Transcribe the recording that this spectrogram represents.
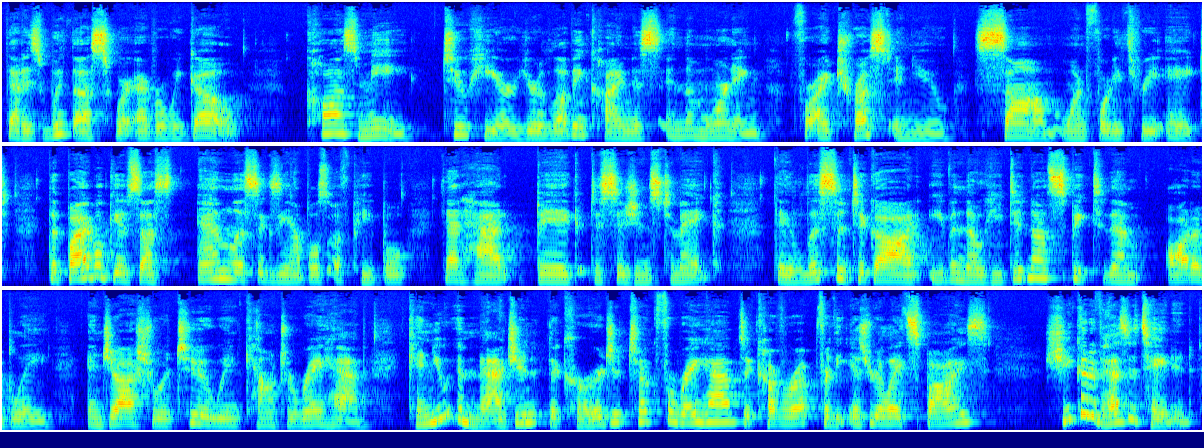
that is with us wherever we go. Cause me to hear your loving kindness in the morning, for I trust in you. Psalm 143 8. The Bible gives us endless examples of people that had big decisions to make. They listened to God even though He did not speak to them audibly. In Joshua 2, we encounter Rahab. Can you imagine the courage it took for Rahab to cover up for the Israelite spies? She could have hesitated,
